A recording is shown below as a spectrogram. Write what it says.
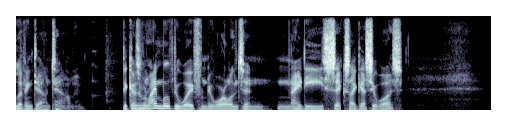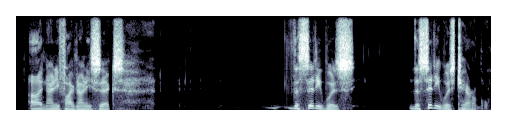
living downtown because when I moved away from New Orleans in 96, I guess it was, uh, 95, 96, the city was the city was terrible.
